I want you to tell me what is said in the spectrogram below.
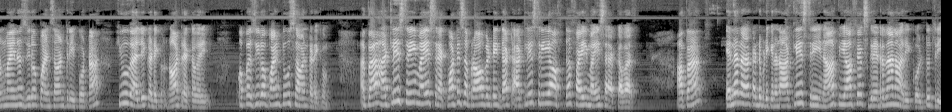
One minus zero point seven three போட்டால் ஹியூ வேல்யூ கிடைக்கும் நாட் ரெக்கவரி அப்போ ஜீரோ பாயிண்ட் டூ செவன் கிடைக்கும். அப்போ அட்லீஸ்ட் த்ரீ மைஸ் ரெக் what is a probability that at least three of the five mice recover அப்போ என்னென்ன கண்டுபிடிக்கணும்னா அட்லீஸ்ட் த்ரீனா P of X greater than or equal to three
